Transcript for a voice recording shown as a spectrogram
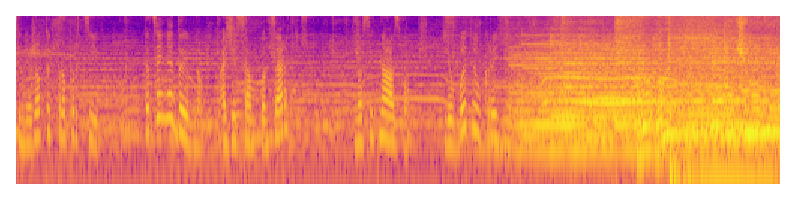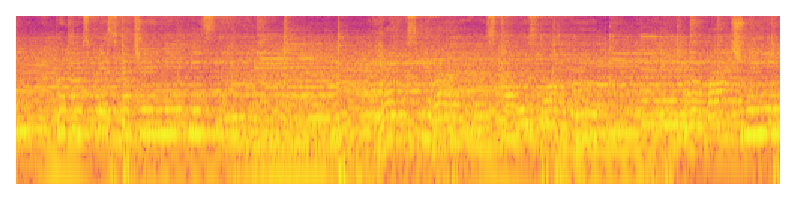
синьо-жовтих прапорців. Та це й не дивно, адже сам концерт носить назву Любити Україну. Пробач мені, комусь присвячені пісні, їх співаю знову і знову. Пробач мені,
